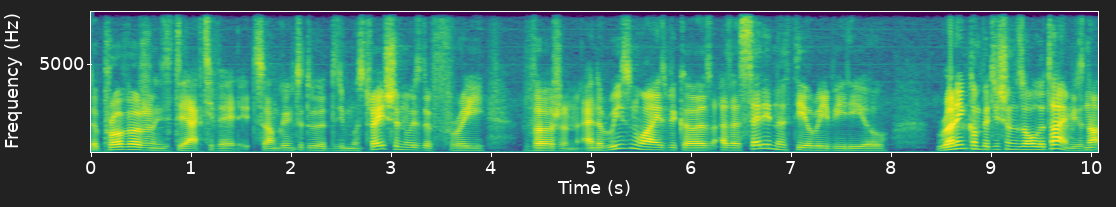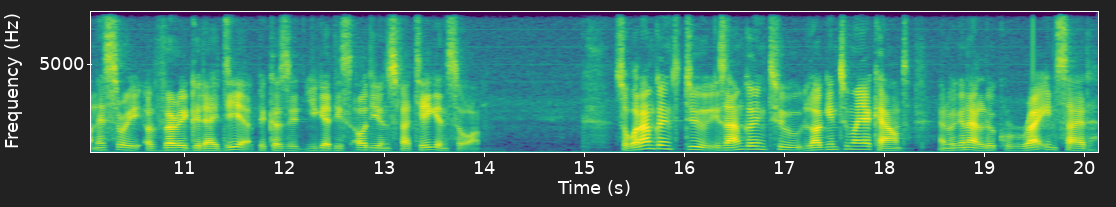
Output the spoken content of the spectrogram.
the pro version is deactivated so I'm going to do a demonstration with the free version and the reason why is because as I said in the theory video running competitions all the time is not necessarily a very good idea because it, you get this audience fatigue and so on. So what I'm going to do is I'm going to log into my account and we're going to look right inside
